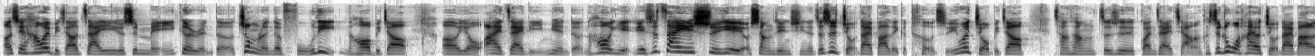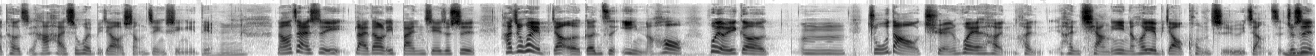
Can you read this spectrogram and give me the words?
而且他会比较在意，就是每一个人的众人的福利。然后比较呃有爱在里面的，然后也也是在意事业有上进心的，这是九代八的一个特质。因为九比较常常就是关在家嘛，可是如果他有九代八的特质，他还是会比较有上进心一点。然后再是一来到了一般阶，就是他就会比较耳根子硬，然后会有一个嗯主导权会很很很强硬，然后也比较有控制欲这样子。就是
